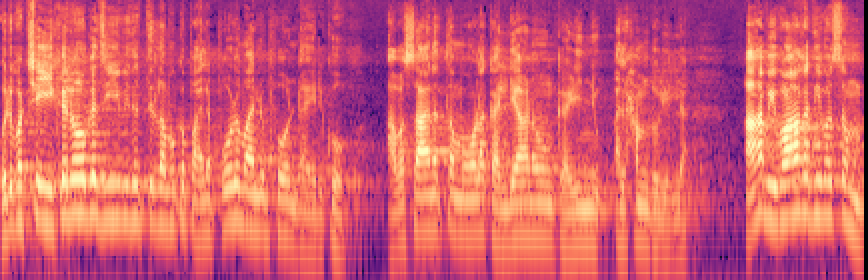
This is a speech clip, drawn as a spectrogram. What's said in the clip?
ഒരു പക്ഷേ ഇഹലോക ജീവിതത്തിൽ നമുക്ക് പലപ്പോഴും അനുഭവം ഉണ്ടായിരിക്കും. അവസാനത്തെ മോളെ കല്യാണവും കഴിഞ്ഞു. അലഹമില്ല ആ വിവാഹ ദിവസം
